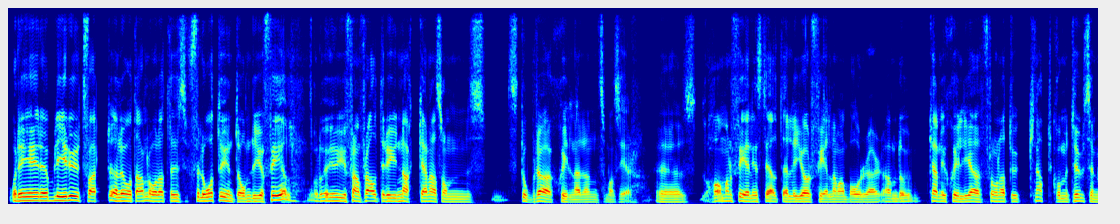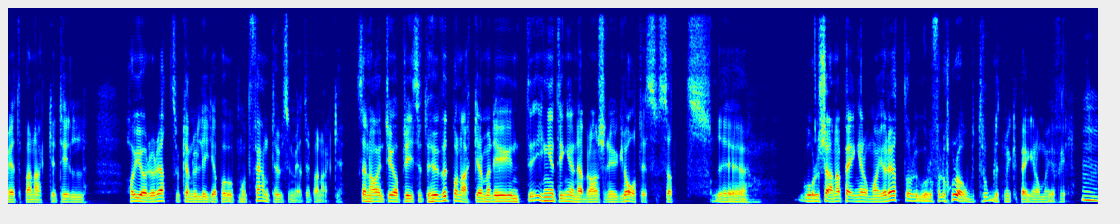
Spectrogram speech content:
Och det, är- det blir ju tvärt, eller åt andra hållet, det förlåter ju inte om du gör fel. Och då är det ju framförallt är det ju nackarna som stora skillnaden som man ser. Eh, har man felinställt eller gör fel när man borrar, ja, men då kan det skilja från att du knappt kommer 1000 meter per nacke till har gör du rätt så kan du ligga på upp mot 5000 meter per nacke. Sen har inte jag priset i huvudet på nackar men det är ju inte, ingenting i den här branschen är ju gratis. Så att det går att tjäna pengar om man gör rätt och det går att förlora otroligt mycket pengar om man gör fel. Mm.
